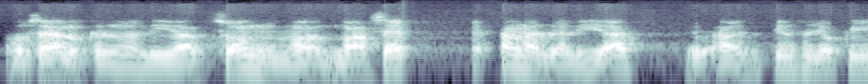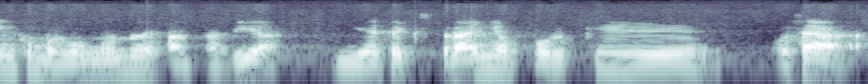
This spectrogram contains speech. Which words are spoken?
o sea, lo que en realidad son, no, no aceptan la realidad. A veces pienso yo que viven como en un mundo de fantasía y es extraño porque, o sea,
